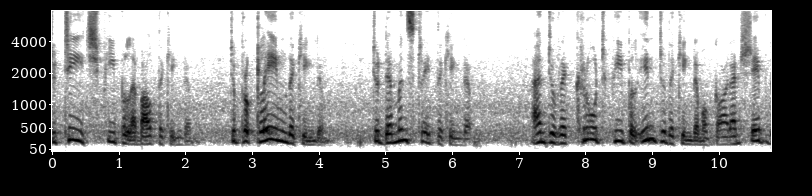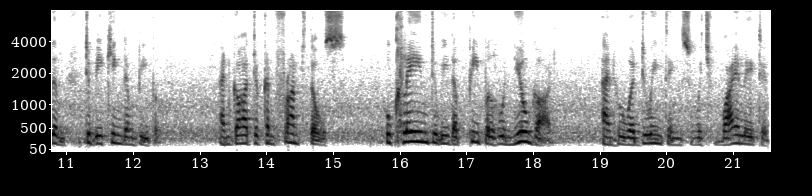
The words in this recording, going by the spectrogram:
to teach people about the kingdom, to proclaim the kingdom, to demonstrate the kingdom and to recruit people into the kingdom of God and shape them to be kingdom people. And God to confront those who claim to be the people who knew God and who were doing things which violated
